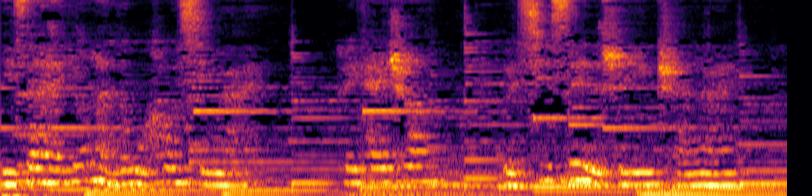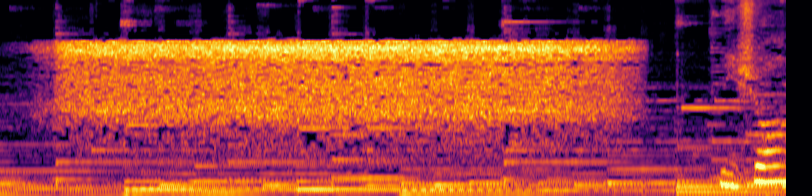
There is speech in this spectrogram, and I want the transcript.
你在慵懒的午后醒来，推开窗，有细碎的声音传来。你说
